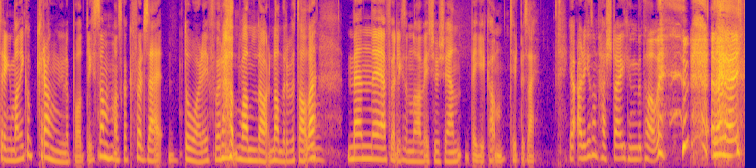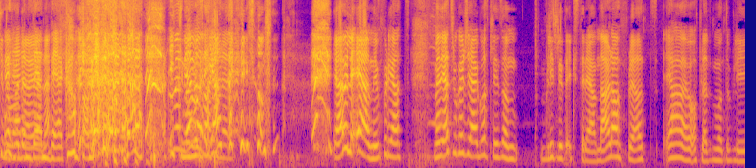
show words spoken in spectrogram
trenger man ikke å krangle på det, liksom. Man skal ikke føle seg dårlig for at man lar den andre betale. Men eh, jeg føler liksom nå har vi i 2021, begge kan tilby seg. Ja, er det ikke sånn hashtag 'hun betaler'? Eller er det ikke noe Det med gjøre? det en å gjøre? DNB-kampanje. Men Ikke noe med saken jeg tenker sånn, Jeg er veldig enig, fordi at Men jeg tror kanskje jeg har gått litt sånn blitt litt ekstrem der, da. For jeg har jo opplevd på en måte å bli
